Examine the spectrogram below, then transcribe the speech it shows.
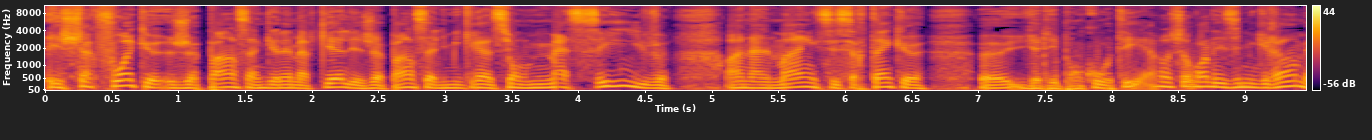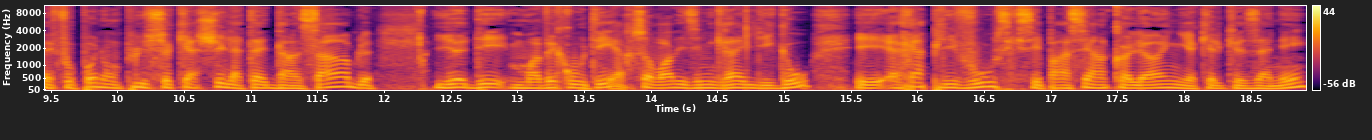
Et chaque fois que je pense à Angela Merkel et je pense à l'immigration massive en Allemagne, c'est certain que euh, il y a des bons côtés à recevoir des immigrants, mais faut pas non plus se cacher la tête dans le sable. Il y a des mauvais côtés à recevoir des immigrants illégaux. Et rappelez-vous ce qui s'est passé en Cologne il y a quelques années.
